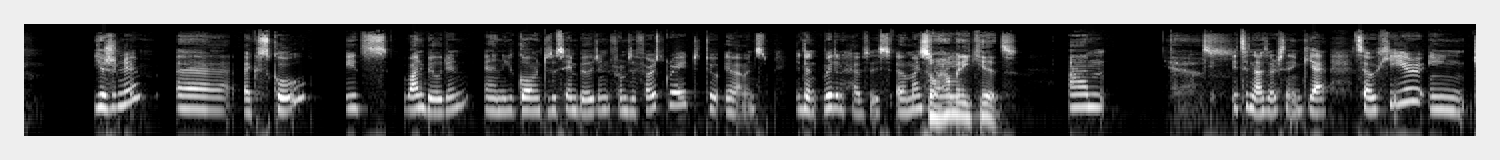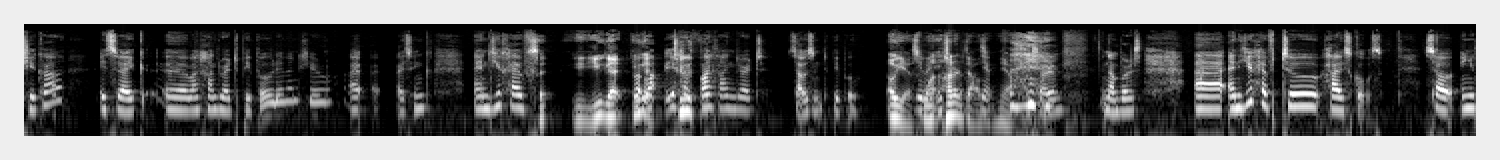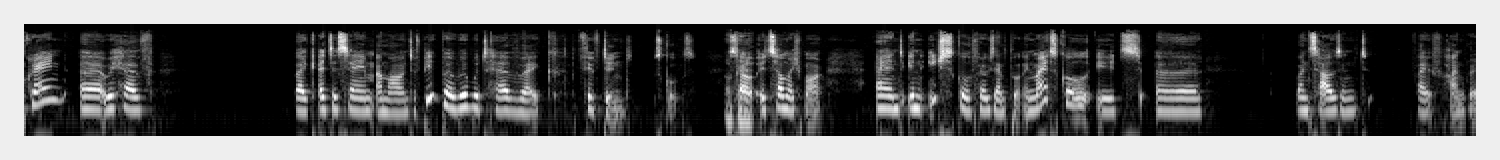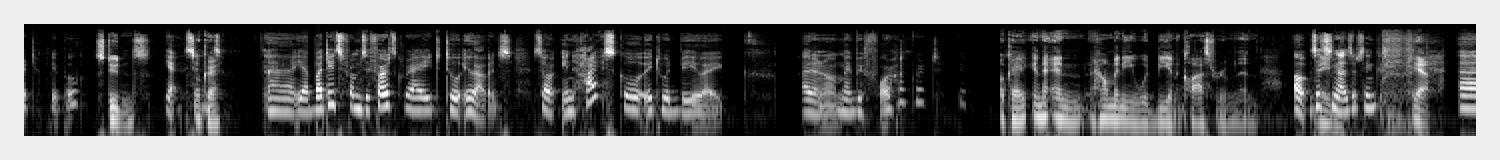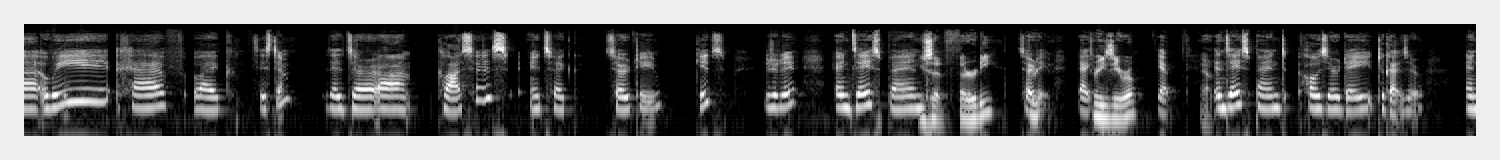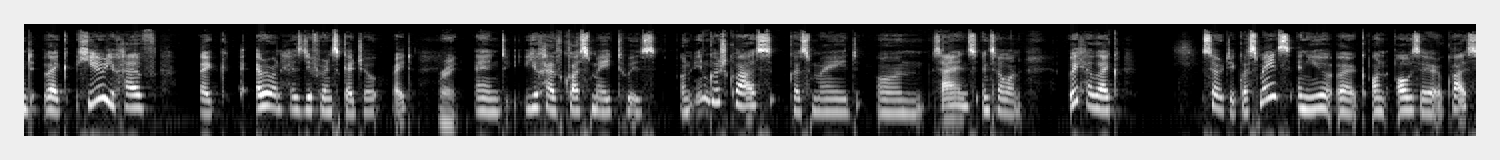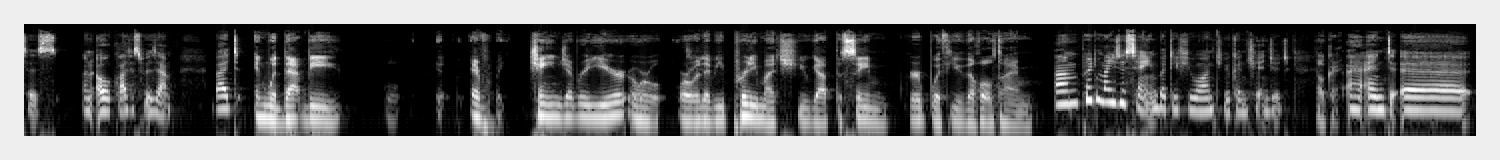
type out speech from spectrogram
usually, uh, like school, it's one building, and you go into the same building from the first grade to 11th. You don't, we don't have this elementary. so how many kids? Um, Yes, it's another thing, yeah. So here in Chico, it's like uh, 100 people living here, I, I- think, and you have so you you got you got you two. 100,000 people. oh yes, one hundred thousand. Yeah. sorry, numbers. Uh, and you have two high schools. So in Ukraine, uh, we have like at the same amount of people, we would have like 15 schools. Okay. So it's so much more. And in each school, for example, in my school, it's uh, 1,500 people. Students. Yeah, students. Uh, yeah, but it's from the first grade to 11th. So in high school, it would be like, I don't know, maybe 400 people. Okay, and and how many would be in a classroom then? Oh, that's Maybe. another thing. Yeah. Uh, we have like system that there are classes. It's like 30 kids usually, and they spend You said 30? 30. Yeah, Three zero? yeah. Yeah. And they spend whole their day together. And like here you have like everyone has different schedule, right? Right. And you have classmate with on English class, classmate on science, and so on. We have like 30 classmates, and you like on all their classes, on all classes with them. But And would that be every change every year or or would it be pretty much you got the same group with you the whole time? um, pretty much the same. But if you want, you can change it. Okay. Uh, and uh,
